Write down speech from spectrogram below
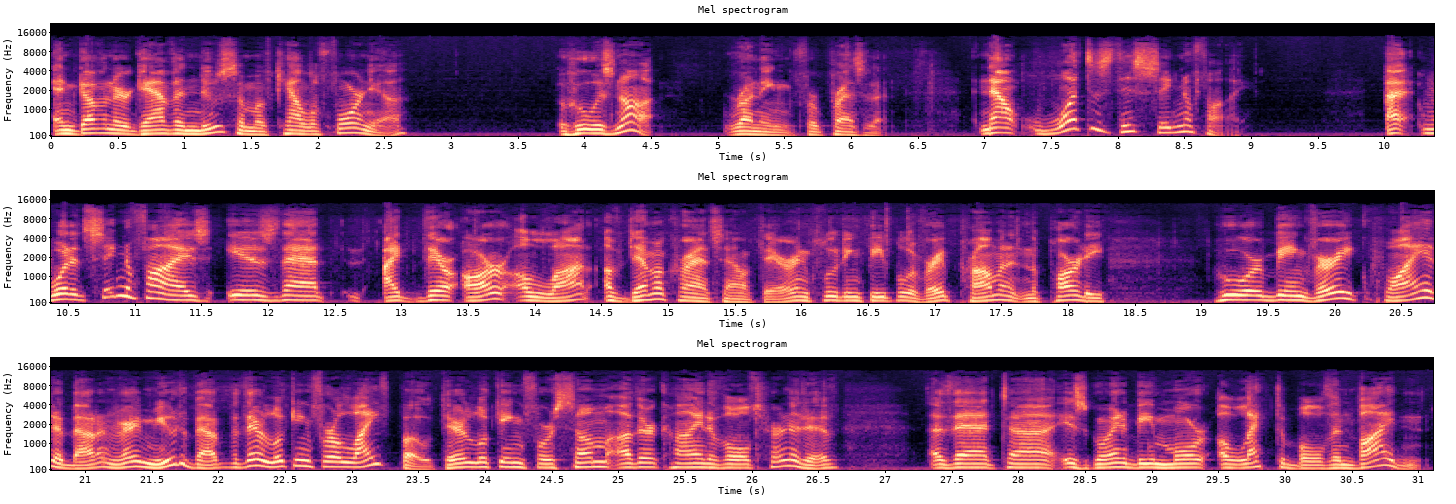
and Governor Gavin Newsom of California, who is not running for president. Now, what does this signify? Uh, what it signifies is that I, there are a lot of Democrats out there, including people who are very prominent in the party, who are being very quiet about it and very mute about it, but they're looking for a lifeboat. They're looking for some other kind of alternative that uh, is going to be more electable than Biden.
